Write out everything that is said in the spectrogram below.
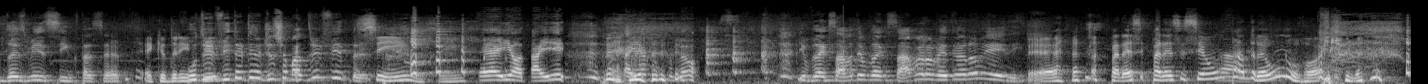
2005, tá certo. É que o Dream O Dream Theater... Tem um disco chamado Dream Theater. Sim, sim. É aí, ó, tá aí. Tá aí a conclusão. E o Black Sabbath tem o Black Sabbath, Iron Maiden tem o Iron Maiden. É. Parece, parece ser um padrão no rock, né?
